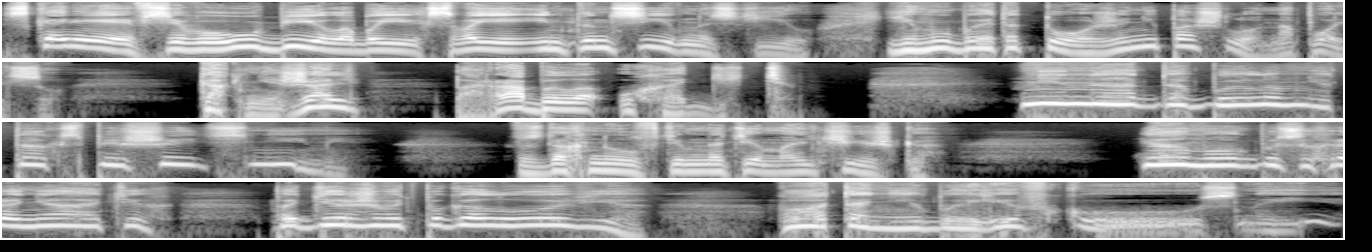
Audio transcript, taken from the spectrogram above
скорее всего, убила бы их своей интенсивностью, ему бы это тоже не пошло на пользу. Как ни жаль, пора было уходить. «Не надо было мне так спешить с ними», — вздохнул в темноте мальчишка. «Я мог бы сохранять их, поддерживать поголовье». Вот они были вкусные.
